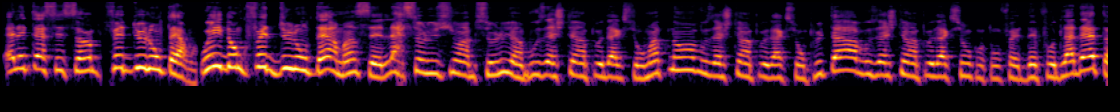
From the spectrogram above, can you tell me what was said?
Elle est assez simple, faites du long terme. Oui, donc faites du long terme, hein, c'est la solution absolue. Hein. Vous achetez un peu d'actions maintenant, vous achetez un peu d'actions plus tard, vous achetez un peu d'actions quand on fait défaut de la dette,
